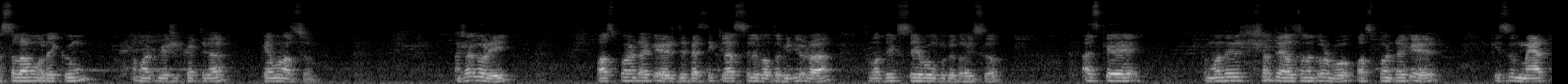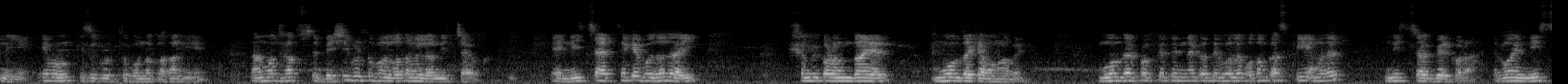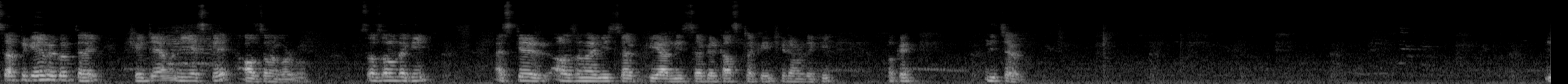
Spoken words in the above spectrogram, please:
আসসালামু আলাইকুম, আমার প্রিয় শিক্ষার্থীরা, কেমন আছো? আশা করি পাঁচ পয়েন্ট আগের যে বেসিক ক্লাস ছিল গত ভিডিওটা তোমরা দেখছ এবং উপকৃত হয়েছো। আজকে তোমাদের সাথে আলোচনা করব পাঁচ পয়েন্ট আগের কিছু ম্যাথ নিয়ে এবং কিছু গুরুত্বপূর্ণ কথা নিয়ে। তার মধ্যে সবচেয়ে বেশি গুরুত্বপূর্ণ কথা হলো নিশ্চয়ক। এই নিশ্চয়ক থেকে বোঝা যায় সমীকরণ দ্বয়ের মূলদয় কেমন হবে। মূলদয় প্রকৃতি নির্ণয় করতে বলে প্রথম কাজ কি? আমাদের নিশ্চক বের করা। এবং এই নিশ্চকটা কীভাবে করতে হয়, সেটাই আমরা নিয়ে আজকে আলোচনা করব। তো চলো দেখি, আজকের আলোচনায় নিশ্চক কি আর নিশ্চকের কাজটা কি, সেটা আমরা দেখি। ওকে নিশ্চক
